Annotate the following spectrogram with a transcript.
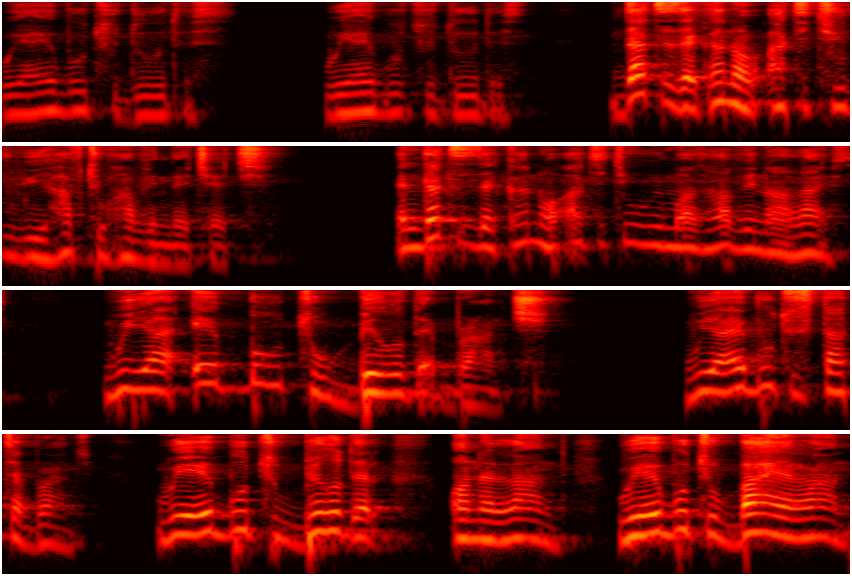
We are able to do this. We are able to do this. That is the kind of attitude we have to have in the church. And that is the kind of attitude we must have in our lives. We are able to build a branch. We are able to start a branch. We are able to build it on a land. We are able to buy a land.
